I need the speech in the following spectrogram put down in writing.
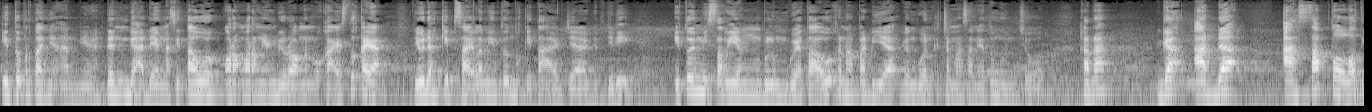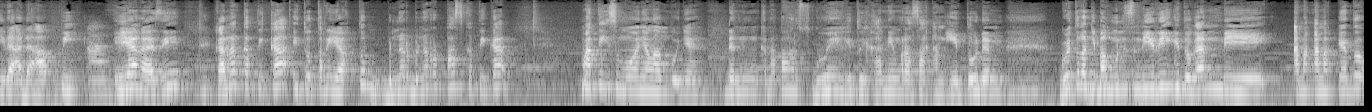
itu pertanyaannya. Dan nggak ada yang ngasih tahu orang-orang yang di ruangan UKS tuh kayak ya udah keep silent itu untuk kita aja gitu. Jadi itu misteri yang belum gue tahu kenapa dia gangguan kecemasannya itu muncul. Karena nggak ada asap tolo tidak ada api. Asik. iya nggak sih? Karena ketika itu teriak tuh bener-bener pas ketika mati semuanya lampunya. Dan kenapa harus gue gitu kan yang merasakan itu? Dan gue tuh lagi bangun sendiri gitu kan di anak-anaknya tuh.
